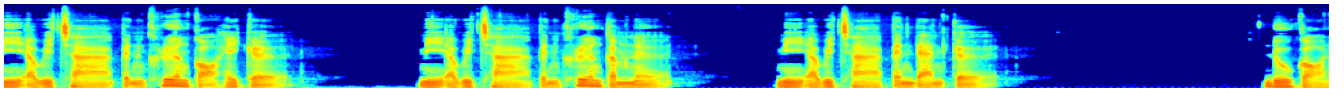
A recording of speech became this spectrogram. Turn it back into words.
มีอวิชชาเป็นเครื่องก่อให้เกิด มีอวิชชาเป็นเครื่องกำเนิด มีอวิชชาเป็นแดนเกิด ดูก่อน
